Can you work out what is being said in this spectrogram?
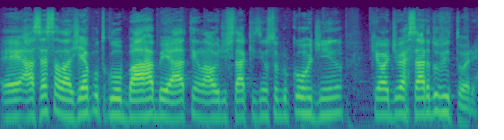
É, acessa lá, ge.globo.ba, tem lá o destaquezinho sobre o Cordino, que é o adversário do Vitória.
